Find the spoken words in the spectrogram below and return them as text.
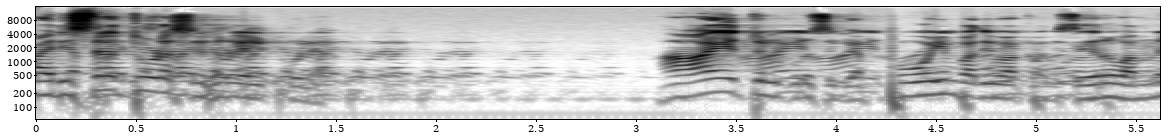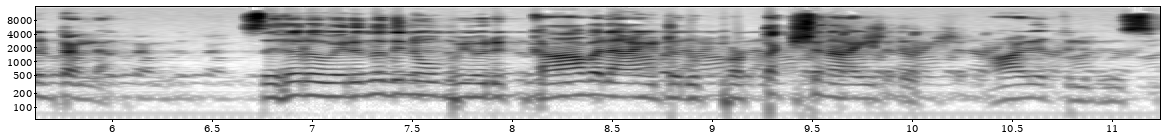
പരിസരത്തൂടെ സിഹർ ഏൽക്കൂല. ആയത്തുൽ കുറിച്ച് എപ്പോഴും പതിവാക്കണം. സിഹർ വന്നിട്ടല്ല. സിഹർ വരുന്നതിന് മുമ്പ് ഒരു കാവലായിട്ട് ഒരു പ്രൊട്ടക്ഷൻ ആയിട്ട് ആയത്തുൽ കുറിച്ച്.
